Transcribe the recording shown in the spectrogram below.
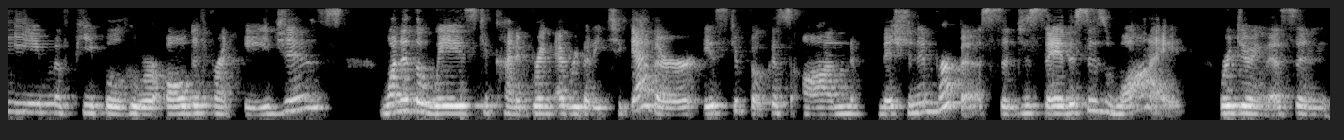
team of people who are all different ages, one of the ways to kind of bring everybody together is to focus on mission and purpose and to say, this is why we're doing this. And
